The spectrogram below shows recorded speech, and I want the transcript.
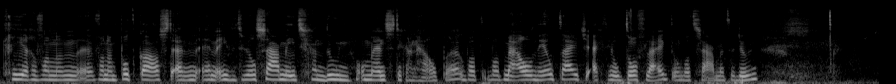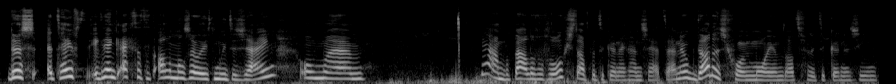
creëren van een, uh, van een podcast. En, en eventueel samen iets gaan doen om mensen te gaan helpen. Wat, wat mij al een heel tijdje echt heel tof lijkt om dat samen te doen. Dus het heeft, ik denk echt dat het allemaal zo heeft moeten zijn om ehm, ja, een bepaalde vervolgstappen te kunnen gaan zetten. En ook dat is gewoon mooi om dat zo te kunnen zien.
